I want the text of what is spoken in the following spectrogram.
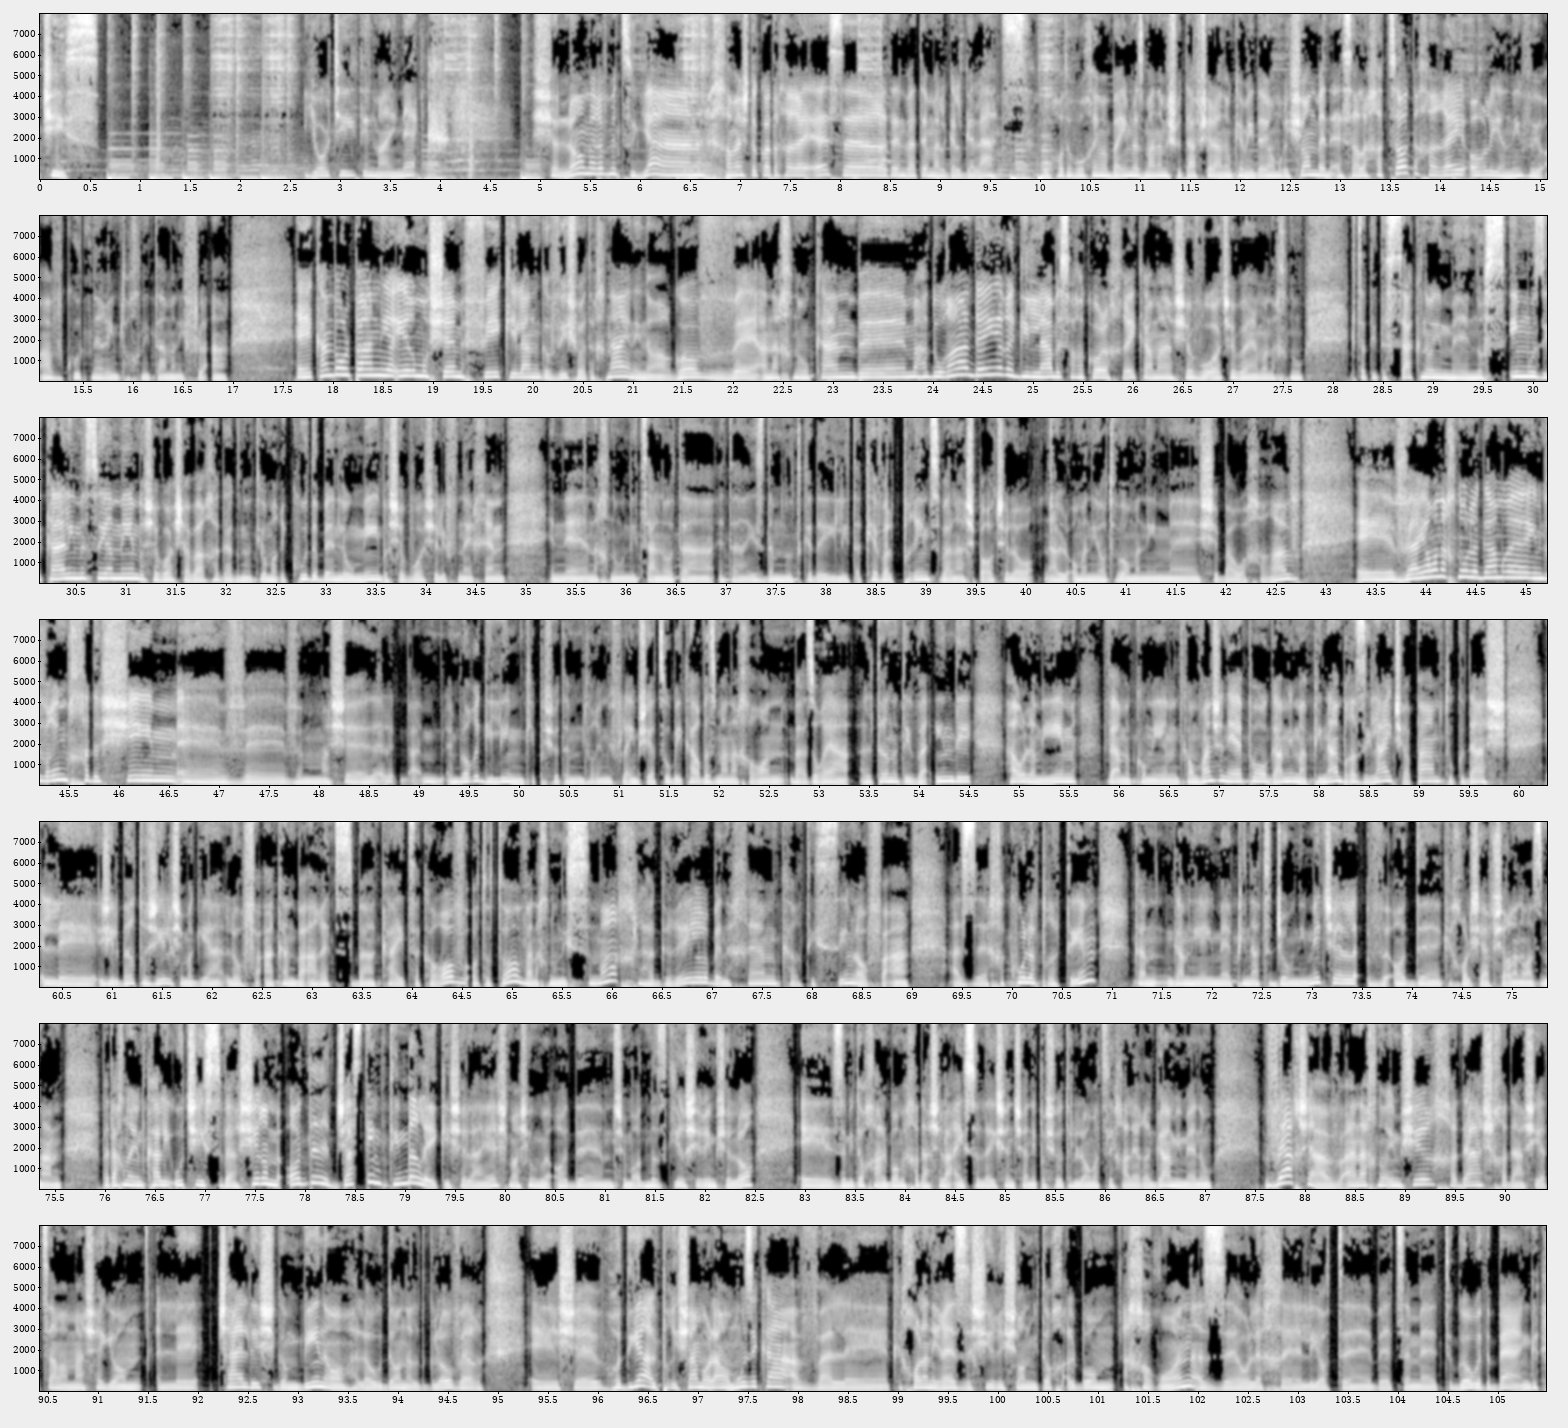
צ'יס. Your teeth in my neck. שלום, ערב מצוין, חמש דקות אחרי עשר, אתן ואתם על גלגלצ. ברוכות וברוכים הבאים לזמן המשותף שלנו כמדי יום ראשון בין עשר לחצות, אחרי אורלי יניב ויואב קוטנר עם תוכניתם הנפלאה. אה, כאן באולפן יאיר משה מפיק, אילן גביש הוא הטכנאי, אני נועה ארגוב, ואנחנו כאן במהדורה די רגילה בסך הכל, אחרי כמה שבועות שבהם אנחנו קצת התעסקנו עם אה, נושאים מוזיקליים מסוימים. בשבוע שעבר חגגנו את יום הריקוד הבינלאומי, בשבוע שלפני כן אה, אנחנו ניצלנו את ההזדמנות כדי להתעכב על פרינס ועל ההשפעות שלו על אומניות ואומנים שבאו אחריו. והיום אנחנו לגמרי עם דברים חדשים, ו... וממש, הם, הם לא רגילים, כי פשוט הם דברים נפלאים שיצאו בעיקר בזמן האחרון באזורי האלטרנטיב והאינדי, העולמיים והמקומיים. כמובן שנהיה פה גם עם הפינה הברזילאית שהפעם תוקדש לז'ילברטו ז'יל שמגיע להופעה כאן בארץ בקיץ הקרוב, אוטוטו, ואנחנו נשמח להגריל ביניכם כרטיסים להופעה. אז אה, חכו לפרטים, גם, גם נהיה עם אה, פינת ג'וני מיטשל ועוד אה, ככל שיאפשר לנו הזמן. פתחנו עם קאלי אוצ'יס והשיר השיר המאוד אה, ג'סטין טימברלייקי שלה, יש משהו מאוד, אה, שמאוד מזכיר שירים שלו. אה, זה מתוך האלבום החדש של ה-Isolation, שאני פשוט לא מצליחה להירגע ממנו. ועכשיו, אנחנו עם שיר חדש חדש שיצא ממש היום לצ'יילדיש גמבינו, הלו דונלד גלובר, שהודיע על פרישה מעולם המוזיקה, אבל ככל הנראה זה שיר ראשון מתוך אלבום אחרון, אז זה הולך להיות בעצם To Go With A Bang,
